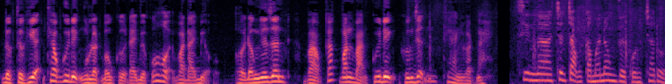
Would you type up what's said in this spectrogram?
được thực hiện theo quy định của luật bầu cử đại biểu Quốc hội và đại biểu Hội đồng Nhân dân vào các văn bản quy định hướng dẫn thi hành luật này. Xin à, trân trọng cảm ơn ông về cuộc trao đổi.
